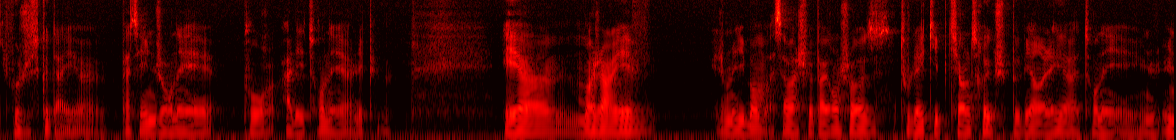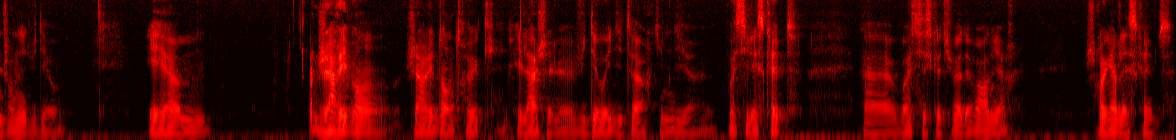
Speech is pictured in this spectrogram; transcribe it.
il faut juste que tu ailles passer une journée pour aller tourner les pubs. Et moi, j'arrive, je me dis bon, bah, ça va, je fais pas grand chose. Toute l'équipe tient le truc, je peux bien aller tourner une, une, journée de vidéo. Et j'arrive, en, j'arrive dans le truc, et là, j'ai le vidéo éditeur qui me dit voici les scripts. Euh, voici ce que tu vas devoir dire. Je regarde les scripts.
